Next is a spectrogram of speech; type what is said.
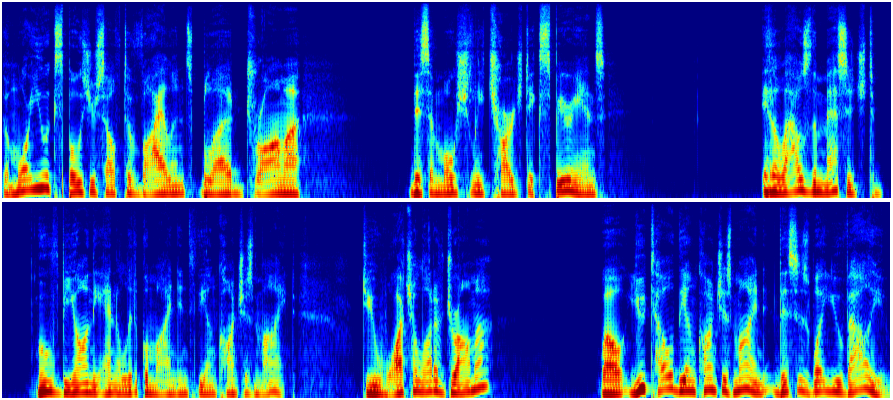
The more you expose yourself to violence, blood, drama, this emotionally charged experience, it allows the message to move beyond the analytical mind into the unconscious mind. Do you watch a lot of drama? Well, you tell the unconscious mind this is what you value.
